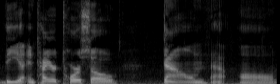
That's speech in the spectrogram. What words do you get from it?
the uh, entire torso down. That all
